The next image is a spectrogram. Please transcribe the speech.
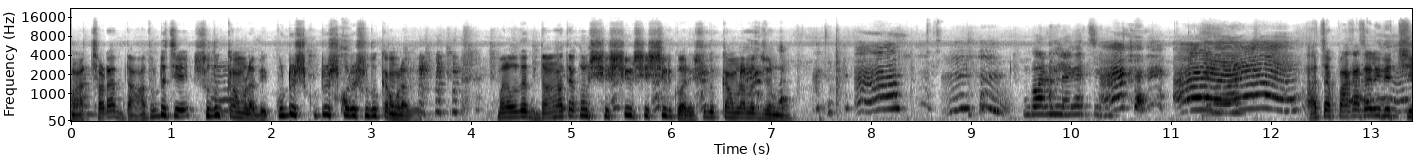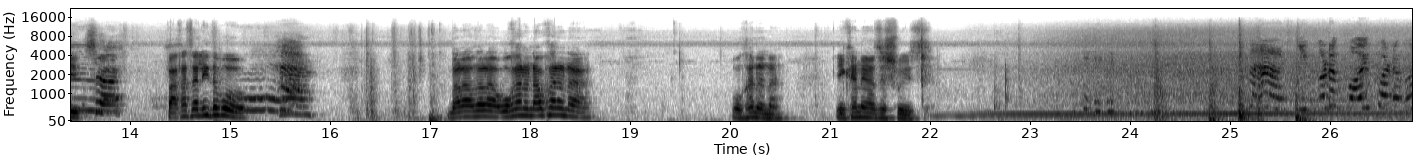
পাঁচ ছটা দাঁত উঠেছে, শুধু কামড়াবে। কুটুস কুটুস করে শুধু কামড়াবে। মানে ওদের দাঁত এখন শিরশির শিরশির করে, শুধু কামড়ানোর জন্য। গরম লেগেছে। আচ্ছা পাখা চালিয়ে দিচ্ছি। পাখা চালিয়ে দেবো? হ্যাঁ। দাঁড়া দাঁড়া ওখানে না ওখানে না। ওখানে না এখানে আছে সুইচ। কি করে বই পড়াবো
